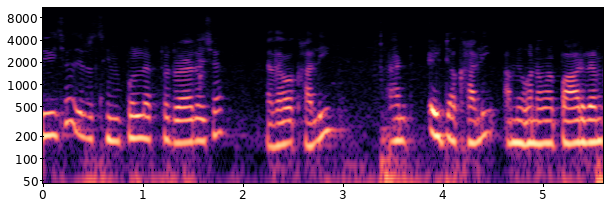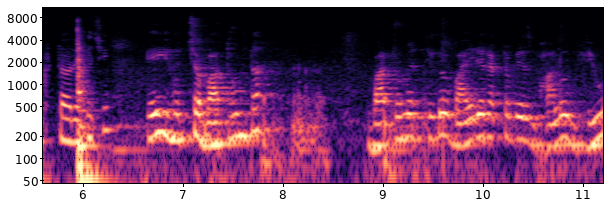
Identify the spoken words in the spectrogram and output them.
দিয়েছে, যেটা সিম্পল একটা ড্রয়ার আছে। দেখো খালি। অ্যান্ড এইটা খালি, আমি ওখানে আমার পাওয়ার ব্যাঙ্কটা রেখেছি। এই হচ্ছে বাথরুমটা। বাথরুমের থেকেও বাইরের একটা বেশ ভালো ভিউ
